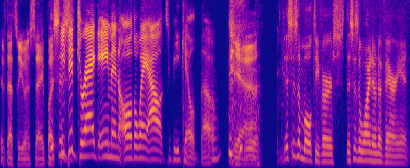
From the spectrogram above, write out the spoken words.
if that's what you want to say. But This he did drag Eamon all the way out to be killed, though. yeah, this is a multiverse. This is a Wynonna variant.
